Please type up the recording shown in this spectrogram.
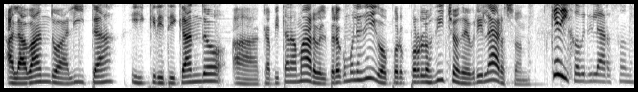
alabando a Alita y criticando a Capitana Marvel. Pero como les digo, por, por los dichos de Brie Larson. ¿Qué dijo Brie Larson?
